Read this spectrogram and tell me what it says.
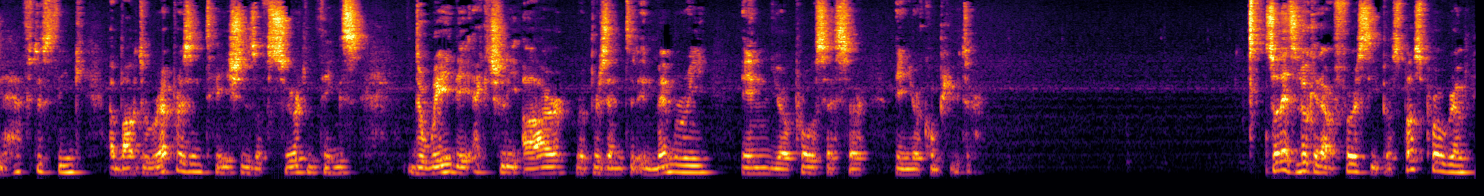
you have to think about the representations of certain things the way they actually are represented in memory, in your processor, in your computer. So let's look at our first C++ program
